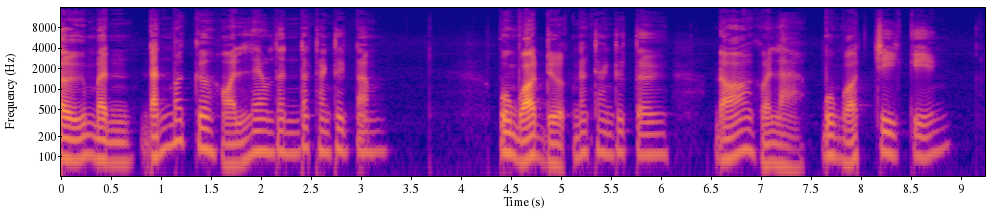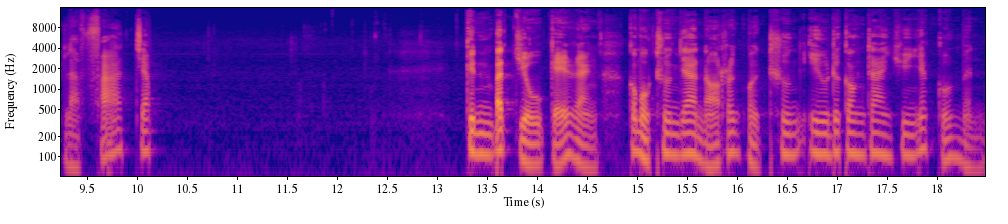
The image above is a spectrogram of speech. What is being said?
tự mình đánh mất cơ hội leo lên nấc thang thứ năm. Buông bỏ được nấc thang thứ tư, đó gọi là buông bỏ tri kiến, là phá chấp. Kinh Bách Dụ kể rằng có một thương gia nọ rất mực thương yêu đứa con trai duy nhất của mình.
